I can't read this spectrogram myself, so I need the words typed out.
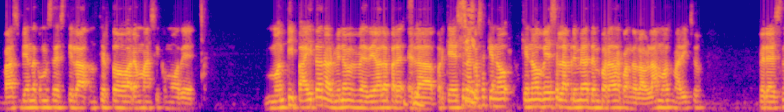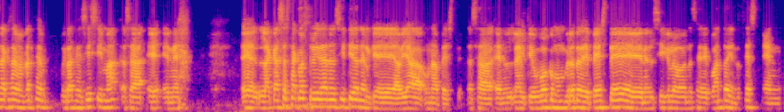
vas viendo cómo se destila un cierto aroma así como de Monty Python al menos me dio la, porque es una cosa que no, que no ves en la primera temporada cuando lo hablamos, Marichu, pero es una cosa que me parece graciosísima, o sea, eh, en eh, la casa está construida en un sitio en el que había una peste, o sea, en el, que hubo como un brote de peste en el siglo no sé cuánto, y entonces en,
